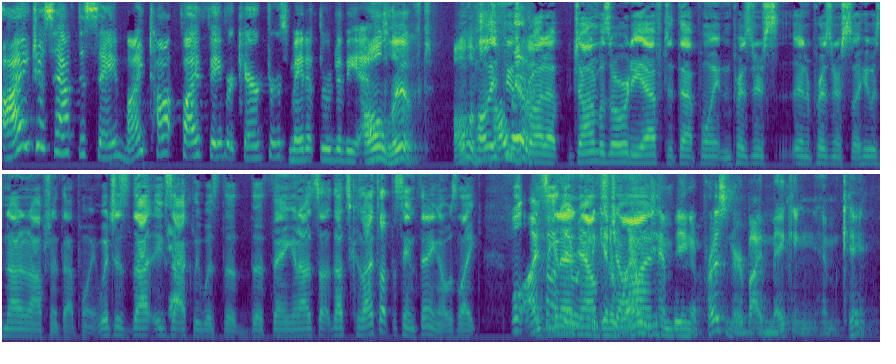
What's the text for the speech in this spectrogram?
I just have to say, my top five favorite characters made it through to the end. all lived. All well, of them. Polyfuse brought up Jon was already effed at that point and prisoners in a prisoner, so he was not an option at that point. Which is that exactly was the the thing, and I was that's because I thought the same thing. I was like, Well, I is he thought they were going to get around him being a prisoner by making him king.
